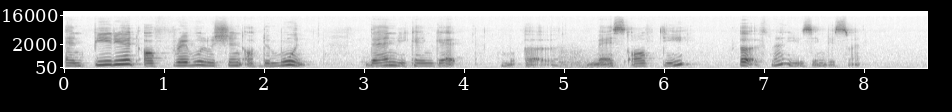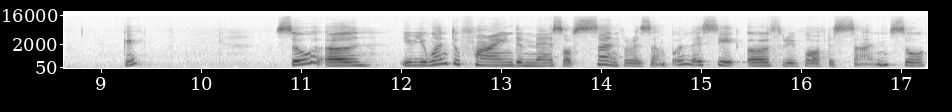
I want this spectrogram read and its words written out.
and period of revolution of the moon, then we can get uh, mass of the earth uh, using this one. Okay. So, uh, if you want to find the mass of sun, for example, let's say earth revolve the sun. So,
